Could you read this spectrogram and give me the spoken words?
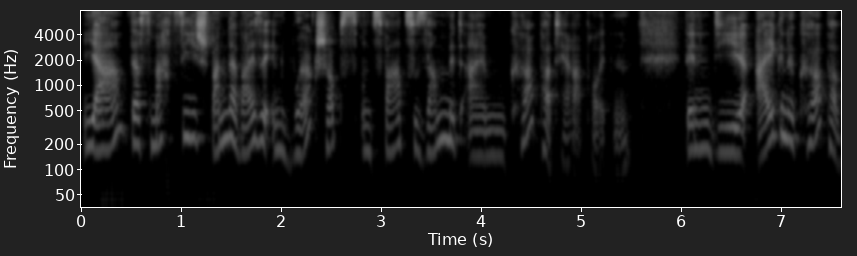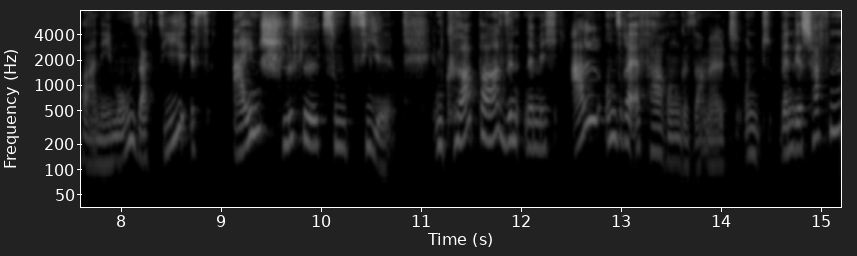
Ja, das macht sie spannenderweise in Workshops und zwar zusammen mit einem Körpertherapeuten. Denn die eigene Körperwahrnehmung, sagt sie, ist ein Schlüssel zum Ziel. Im Körper sind nämlich all unsere Erfahrungen gesammelt. Und wenn wir es schaffen,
